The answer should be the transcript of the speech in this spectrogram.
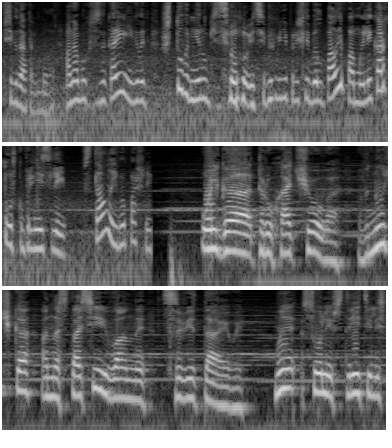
всегда так было. Она бухается на колени и говорит, что вы мне руки целуете? Вы мне пришли, было полы помыли картошку принесли. Встала, и мы пошли. Ольга Трухачева, внучка Анастасии Ивановны Цветаевой. Мы с Олей встретились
